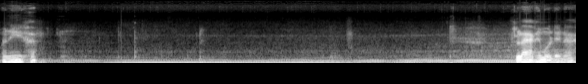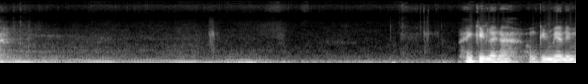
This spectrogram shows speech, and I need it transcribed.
มานี่ครับ แลกให้หมดเลยนะให้กินเลยนะ ผมกินเบี้ยริม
